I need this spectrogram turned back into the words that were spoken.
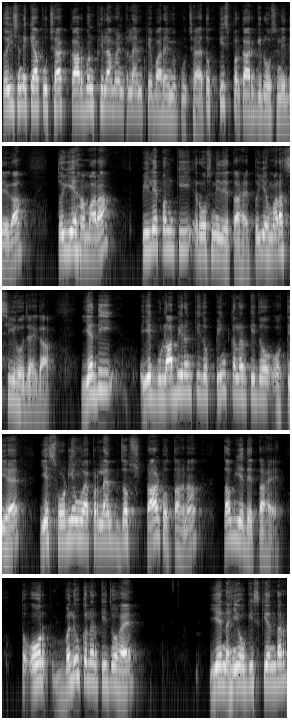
तो इसने क्या पूछा है? कार्बन फिलामेंट लैंप के बारे में पूछा है। तो किस प्रकार की रोशनी देगा? तो ये हमारा पीलेपन की रोशनी देता है। तो ये हमारा सी हो जाएगा। यदि ये गुलाबी रंग की जो पिंक कलर की जो होती है, ये सोडियम वेपर लैंप जब स्टार्ट होता है ना, तब ये देता है। तो और ब्लू कलर की जो है ये नहीं होगी इसके अंदर,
